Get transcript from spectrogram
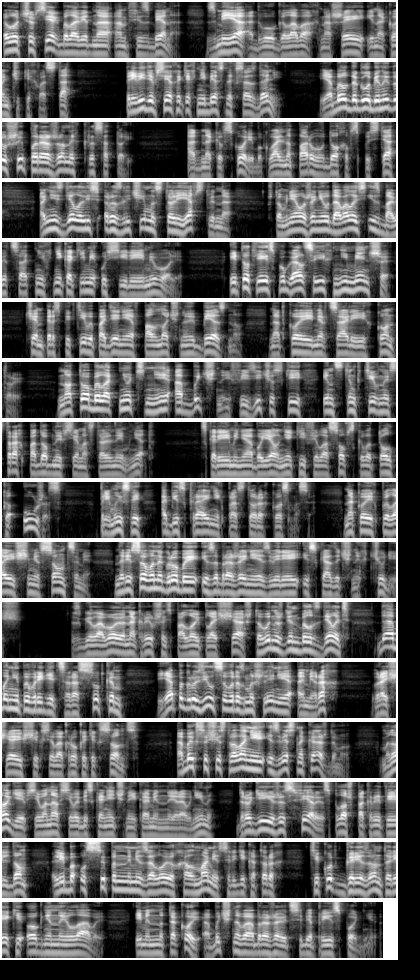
Лучше всех была видна амфисбена, змея о двух головах на шее и на кончике хвоста. При виде всех этих небесных созданий я был до глубины души поражен их красотой. Однако вскоре, буквально пару вдохов спустя, они сделались различимы столь явственно, что мне уже не удавалось избавиться от них никакими усилиями воли. И тут я испугался их не меньше, чем перспективы падения в полночную бездну, над коей мерцали их контуры. Но то был отнюдь не обычный физический инстинктивный страх, подобный всем остальным, нет. Скорее меня обуял некий философского толка ужас при мысли о бескрайних просторах космоса, на коих пылающими солнцами нарисованы грубые изображения зверей и сказочных чудищ. С головою накрывшись полой плаща, что вынужден был сделать, дабы не повредиться рассудком, я погрузился в размышления о мирах, вращающихся вокруг этих солнц. Об их существовании известно каждому. Многие всего-навсего бесконечные каменные равнины — Другие же сферы, сплошь покрытые льдом, либо усыпанными золою холмами, среди которых текут к горизонту реки огненной лавы. Именно такой обычно воображают себе преисподнюю.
